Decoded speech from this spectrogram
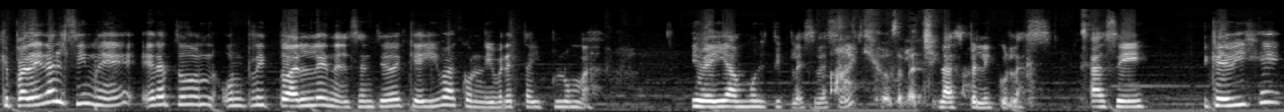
que para ir al cine era todo un, ritual en el sentido de que iba con libreta y pluma y veía múltiples veces las películas. Así. Que dije,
